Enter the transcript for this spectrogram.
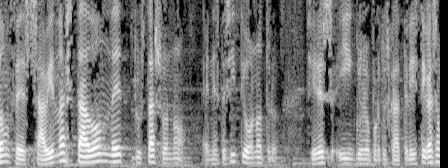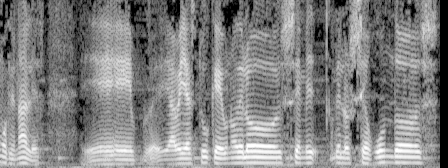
Entonces, sabiendo hasta dónde tú estás o no, en este sitio o en otro, si eres incluso por tus características emocionales, eh, ya veías tú que uno de los de los segundos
